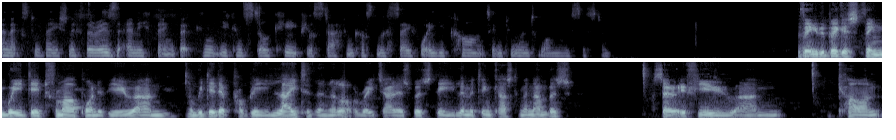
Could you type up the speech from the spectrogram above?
an explanation if there is anything that can, you can still keep your staff and customers safe where you can't implement a one-way system. I think the biggest thing we did from our point of view, um, and we did it probably later than a lot of retailers, was the limiting customer numbers. So if you um, can't,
